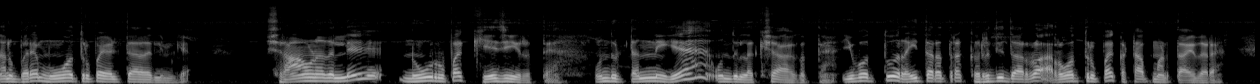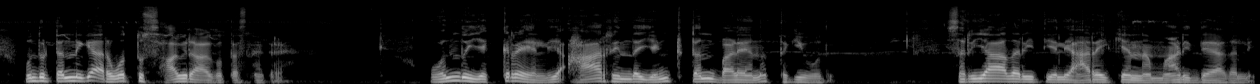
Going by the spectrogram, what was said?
ನಾನು ಬರೀ ಮೂವತ್ತು ರೂಪಾಯಿ ಹೇಳ್ತಾ ಇರೋದು ನಿಮಗೆ. ಶ್ರಾವಣದಲ್ಲಿ ನೂರು ರೂಪಾಯಿ ಕೆ ಜಿ ಇರುತ್ತೆ. ಒಂದು ಟನ್ನಿಗೆ ಒಂದು ಲಕ್ಷ ಆಗುತ್ತೆ. ಇವತ್ತು ರೈತರ ಹತ್ರ ಖರೀದಿದಾರರು ಅರವತ್ತು ರೂಪಾಯಿ ಕಟಾಪ್ ಮಾಡ್ತಾ ಇದ್ದಾರೆ. ಒಂದು ಟನ್ನಿಗೆ ಅರವತ್ತು ಸಾವಿರ ಆಗುತ್ತೆ ಸ್ನೇಹಿತರೆ. ಒಂದು ಎಕರೆಯಲ್ಲಿ ಆರರಿಂದ ಎಂಟು ಟನ್ ಬಾಳೆಯನ್ನು ತೆಗೆಯುವುದು. ಸರಿಯಾದ ರೀತಿಯಲ್ಲಿ ಆರೈಕೆಯನ್ನು ಮಾಡಿದ್ದೇ ಆದಲ್ಲಿ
